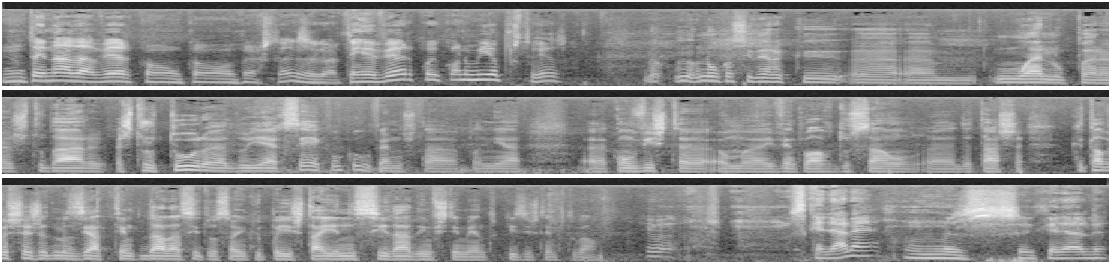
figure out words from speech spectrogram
Não tem nada a ver com, com, com as coisas agora. Tem a ver com a economia portuguesa. Não, não, considera que uh, ah, um, um, ano para estudar a estrutura do IRC, aquilo que o Governo está a planear, uh, com vista a uma eventual redução uh, da taxa, que talvez seja demasiado tempo, dada a situação em que o país está e a necessidade de investimento que existe em Portugal? Se calhar é, mas se calhar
